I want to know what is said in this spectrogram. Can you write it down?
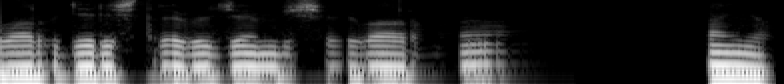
Buralarda geliştirebileceğim bir şey var mı? Ben yok.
